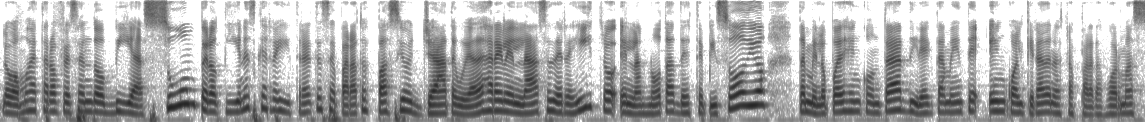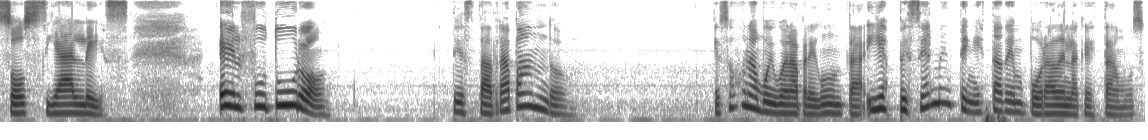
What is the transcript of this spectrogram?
Lo vamos a estar ofreciendo vía Zoom, pero tienes que registrarte separado espacio ya. Te voy a dejar el enlace de registro en las notas de este episodio. También lo puedes encontrar directamente en cualquiera de nuestras plataformas sociales. El futuro te está atrapando. Eso es una muy buena pregunta y especialmente en esta temporada en la que estamos,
